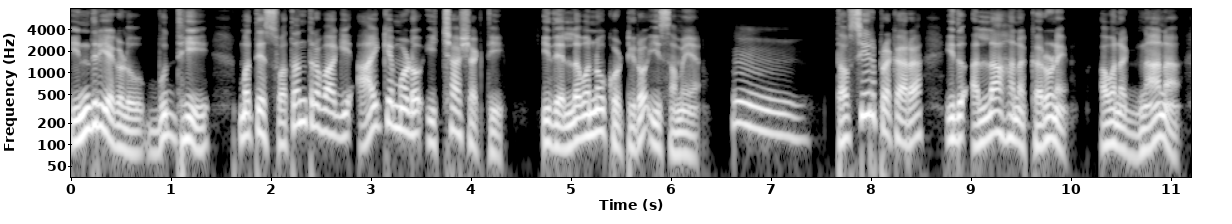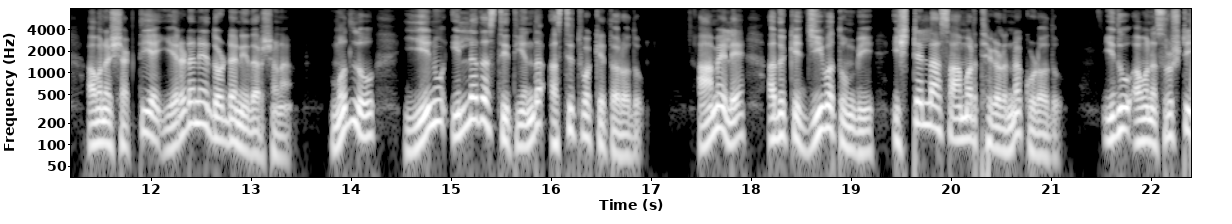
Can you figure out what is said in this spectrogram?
ಇಂದ್ರಿಯಗಳು ಬುದ್ಧಿ ಮತ್ತೆ ಸ್ವತಂತ್ರವಾಗಿ ಆಯ್ಕೆ ಮಾಡೋ ಇಚ್ಛಾಶಕ್ತಿ ಇದೆಲ್ಲವನ್ನೂ ಕೊಟ್ಟಿರೋ ಈ ಸಮಯ. ತಫ್ಸೀರ್ ಪ್ರಕಾರ ಇದು ಅಲ್ಲಾಹನ ಕರುಣೆ ಅವನ ಜ್ಞಾನ ಅವನ ಶಕ್ತಿಯ ಎರಡನೇ ದೊಡ್ಡ ನಿದರ್ಶನ. ಮೊದಲು ಏನೂ ಇಲ್ಲದ ಸ್ಥಿತಿಯಿಂದ ಅಸ್ತಿತ್ವಕ್ಕೆ ತರೋದು. ಆಮೇಲೆ ಅದಕ್ಕೆ ಜೀವ ತುಂಬಿ ಇಷ್ಟೆಲ್ಲಾ ಸಾಮರ್ಥ್ಯಗಳನ್ನು ಕೊಡೋದು. ಇದು ಅವನ ಸೃಷ್ಟಿ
